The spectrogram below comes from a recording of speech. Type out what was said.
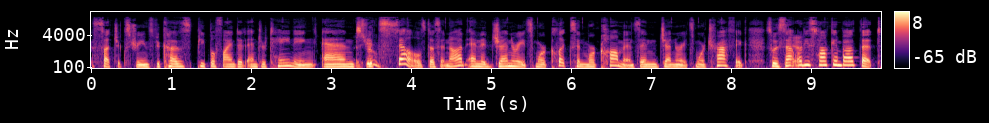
such extremes because people find it entertaining and it sells, does it not? And it generates more clicks and more comments and generates more traffic. So is that what he's talking about? That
